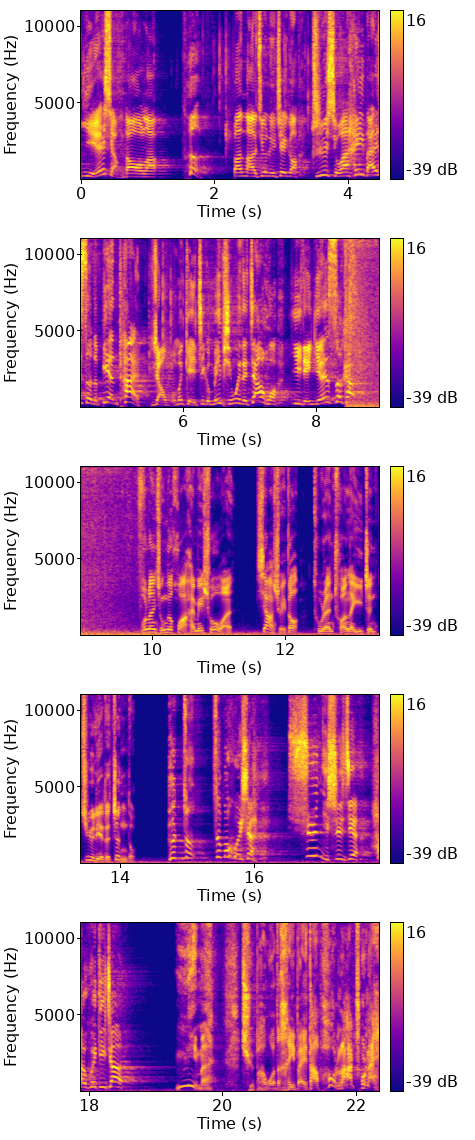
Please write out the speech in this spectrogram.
也想到了。哼。斑马经理这个只喜欢黑白色的变态，让我们给这个没品位的家伙一点颜色看。弗兰熊的话还没说完，下水道突然传来一阵剧烈的震动。呃，怎怎么回事？虚拟世界还会地震？你们去把我的黑白大炮拉出来，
